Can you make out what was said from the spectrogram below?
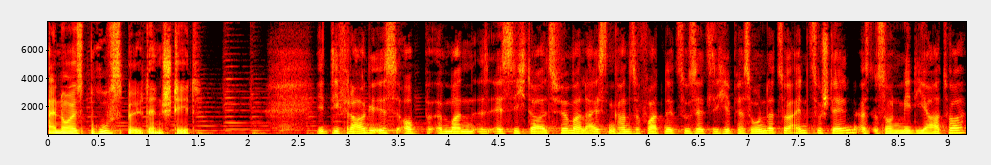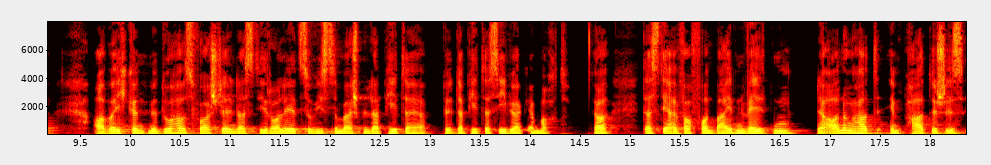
Ein neues Berufsbild entsteht. Die Frage ist, ob man es sich da als Firma leisten kann, sofort eine zusätzliche Person dazu einzustellen, also so ein Mediator. Aber ich könnte mir durchaus vorstellen, dass die Rolle jetzt, so wie es zum Beispiel der Peter, der Peter Seeberger macht, ja, dass der einfach von beiden Welten eine Ahnung hat, empathisch ist,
